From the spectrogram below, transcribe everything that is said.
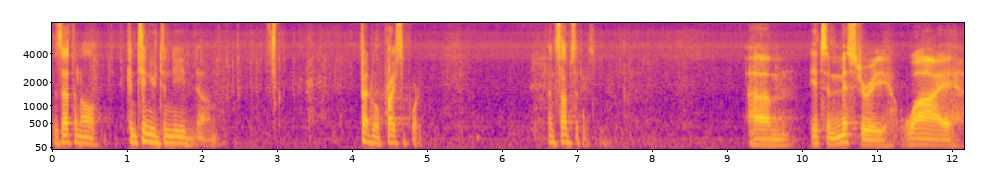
Does ethanol continue to need um, federal price support and subsidies? Um, It's a mystery why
